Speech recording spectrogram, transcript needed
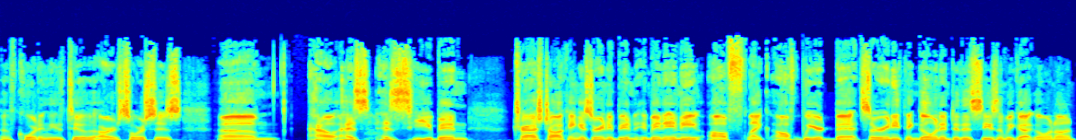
according to our sources. Um, how has has he been trash talking? Has there any been been any off like off weird bets or anything going into this season we got going on?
